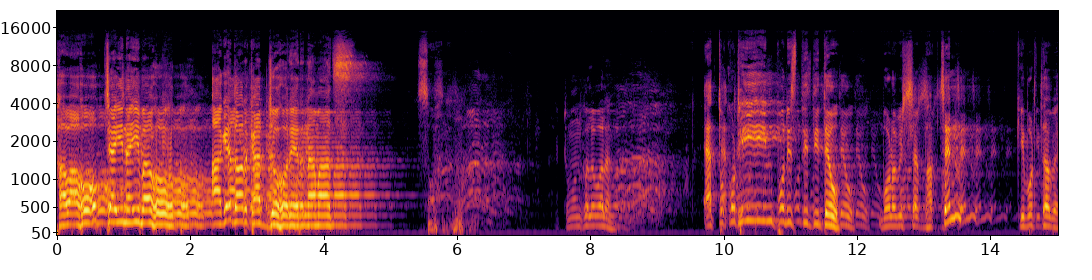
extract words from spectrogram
খাওয়া হোক, চাই নাই বা হোক, আগে দরকার জোহরের নামাজ। একটু মন খুলে বলেন। এত কঠিন পরিস্থিতিতেও বড় বিশ্বাস ভাবছেন? কি পড়তে হবে?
